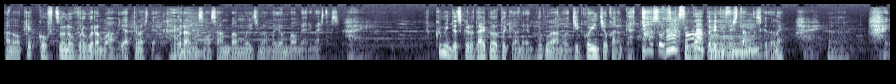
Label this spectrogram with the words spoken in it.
あの結構普通のプログラムはやってましたよ、はい。ブラームスも3番も1番も4番もやりましたし。はい。クミンで作る大工の時はね僕があの実行委員長かなんかやってあそうですか。あそうだまったんですねとめてしたんですけどね。はい。うんはい。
